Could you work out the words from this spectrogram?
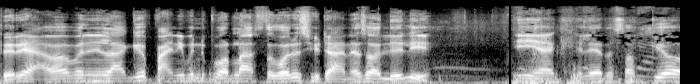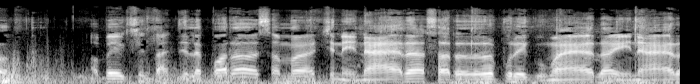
धेरै हावा पनि लाग्यो पानी पनि पर्ला जस्तो गर्यो छिटो हानेछ अलिअलि ए यहाँ खेलेर सक्यो अब एकछिन भान्जीलाई परसम्म एकछिन हिँडाएर सरर पुरै घुमाएर हिँडाएर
